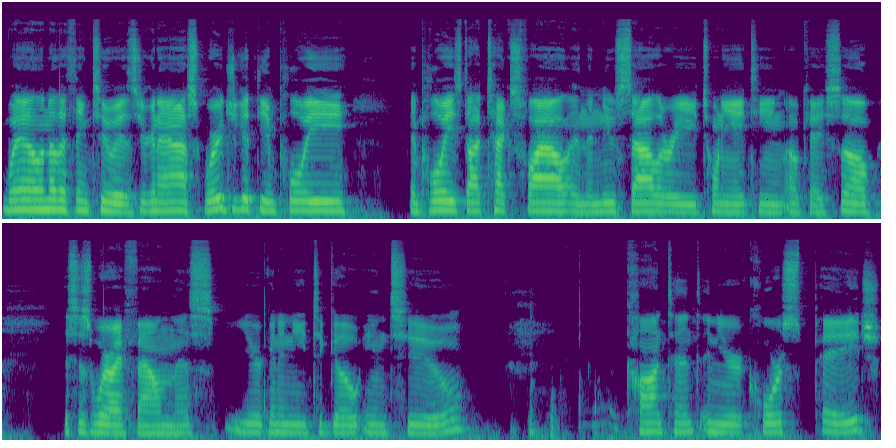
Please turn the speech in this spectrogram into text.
well, another thing too is you're going to ask, where did you get the employee employees.txt file and the new salary 2018? Okay, so this is where I found this. You're going to need to go into content in your course page.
